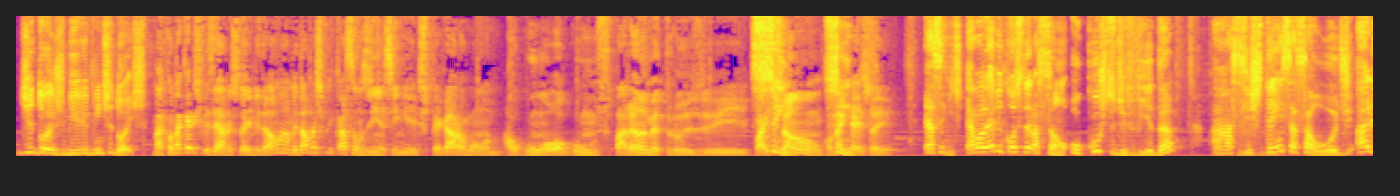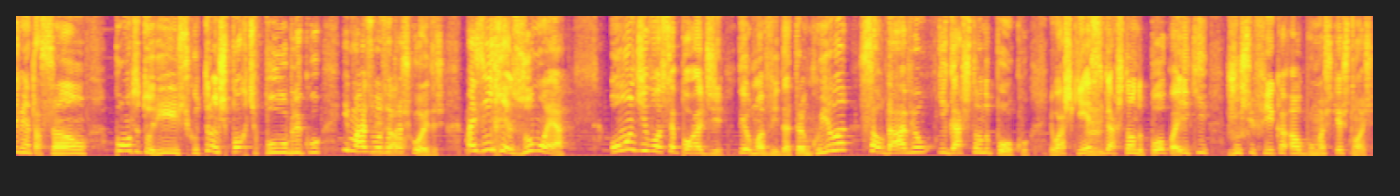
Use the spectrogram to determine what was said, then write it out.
de 2022. Mas como é que eles fizeram isso daí? Me dá uma, me dá uma explicaçãozinha, assim. Eles pegaram algum, algum ou alguns parâmetros e quais Sim, são? Como é sim. que é isso aí? É a seguinte, ela leva em consideração o custo de vida, a assistência à saúde, alimentação, ponto turístico, transporte público e mais umas Legal. outras coisas. Mas em resumo é onde você pode ter uma vida tranquila, saudável e gastando pouco. Eu acho que esse gastando pouco aí que justifica algumas questões.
